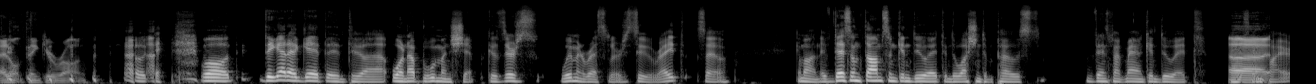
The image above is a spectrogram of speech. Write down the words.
I don't think you're wrong. Okay, well they gotta get into uh, one-up womanship because there's women wrestlers too, right? So come on, if Desmond Thompson can do it in the Washington Post, Vince McMahon can do it Uh,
